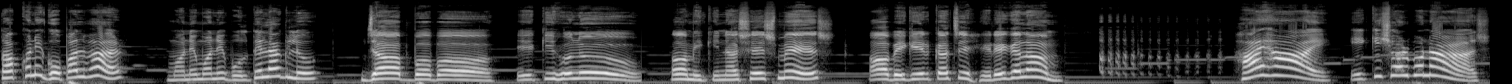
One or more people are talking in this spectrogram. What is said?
তখনই গোপাল ভাঁড় মনে মনে বলতে লাগল যা বাবা, এ কি হলো? আমি কিনা শেষমেশ আবেগের কাছে হেরে গেলাম? হায় হায়, এ কি সর্বনাশ।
